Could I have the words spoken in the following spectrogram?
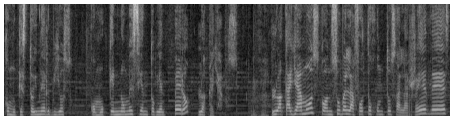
como que estoy nervioso, como que no me siento bien, pero lo acallamos. Lo acallamos con sube la foto juntos a las redes,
